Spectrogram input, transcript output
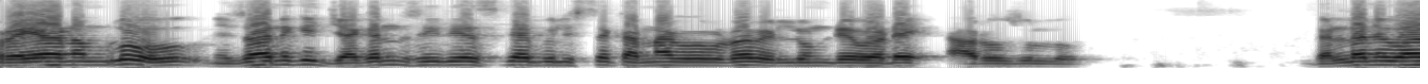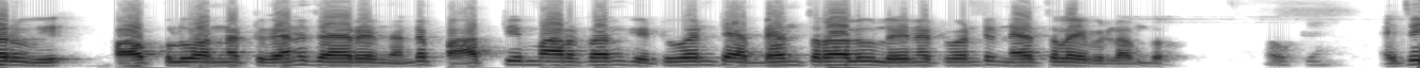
ప్రయాణంలో నిజానికి జగన్ సీరియస్గా పిలిస్తే కన్నా కూడా వెళ్ళుండేవాడే ఆ రోజుల్లో. వెళ్ళని వారు పాపులు అన్నట్టుగానే తయారైంది. అంటే పార్టీ మారడానికి ఎటువంటి అభ్యంతరాలు లేనటువంటి నేతలే వీళ్ళందరూ. ఓకే. అయితే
